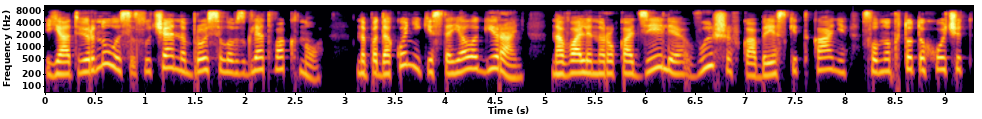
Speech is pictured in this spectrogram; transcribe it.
Я отвернулась и случайно бросила взгляд в окно. На подоконнике стояла герань, навалено рукоделие, вышивка, обрезки ткани, словно кто-то хочет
